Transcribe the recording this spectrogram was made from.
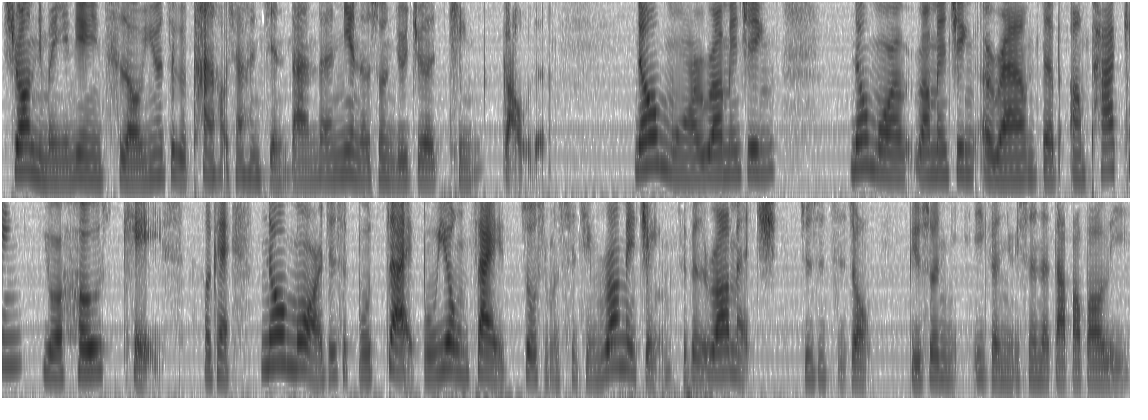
希望你们也念一次哦，因为这个看好像很简单，但念的时候你就觉得挺高的。No more rummaging, no more rummaging around the unpacking your whole case. OK, no more 就是不再不用再做什么事情。Rummaging 这个 rummage 就是指这种，比如说你一个女生的大包包里。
